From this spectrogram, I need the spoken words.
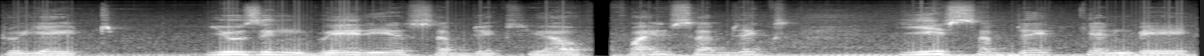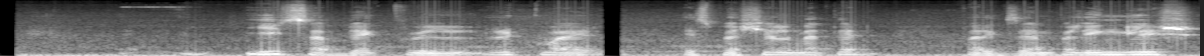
to 8 using various subjects. You have five subjects. Each subject can be, each subject will require a special method. For example, English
